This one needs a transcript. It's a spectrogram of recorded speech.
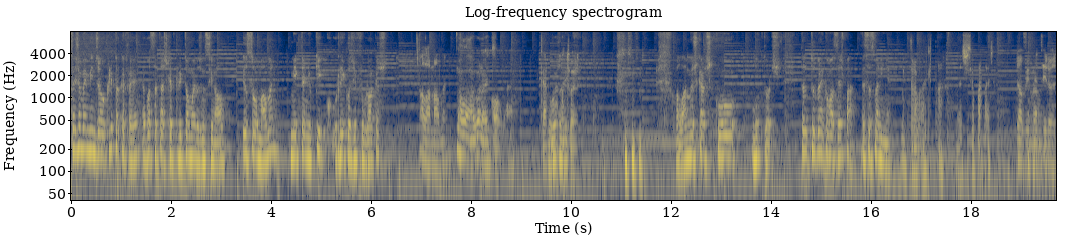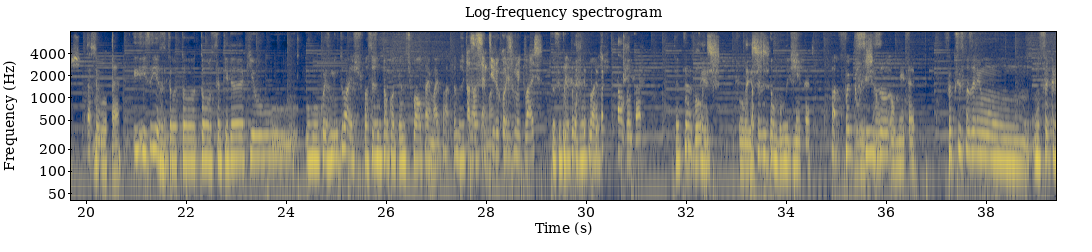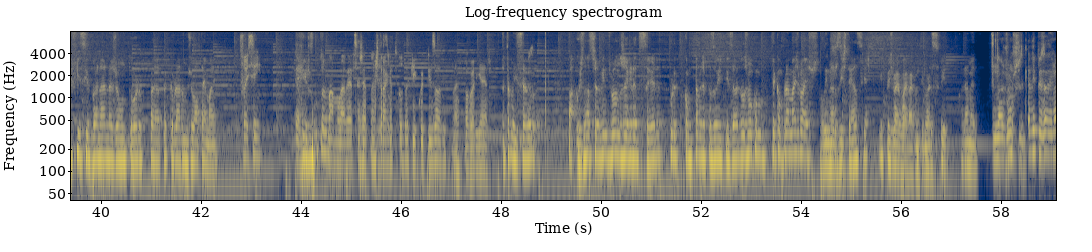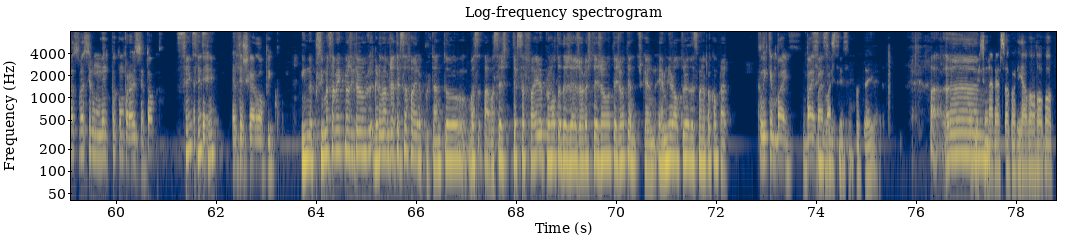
Sejam bem-vindos ao Cripto Café, a vossa tasca de criptomoedas nacional. Eu sou o Malman, comigo tenho o Kiko, o Riclas e o Fubrocas. Olá, Malman. Olá, boa noite. Olá, caro locutor. noites. Olá, meus caros co-locutores. Tudo bem com vocês, pá? Essa semaninha. Muito trabalho, pá, mas seu padeiro. Já ouvi mentir hoje. Está a ser bom. E estou a sentir aqui o, o coisa muito baixo. Vocês não estão contentes com o all-time high, pá? Estamos aqui Estás a sentir o coisa muito baixo? Estou a sentir o coisa muito baixo. Está a levantar. Bullish. Bullish. Vocês não estão bullish. Foi preciso, ou- ou meter. foi preciso fazerem um, um sacrifício de bananas a um touro para, para quebrarmos o all-time high. Foi sim. E resultou. Vamos lá ver se a gente não estraga tudo aqui com o episódio, não é? Para variar. Também isso é- Pá, os nossos ouvintes vão nos agradecer porque, como estamos a fazer o episódio, eles vão que comprar mais baixo ali na resistência e depois vai, vai, vai continuar a subir, claramente. Nós vamos, cada episódio nosso vai ser um momento para comprar, isso é top. Sim, sim, Até- sim. Até chegar lá ao pico. Ainda por cima sabem que nós gravamos, gravamos à terça-feira, portanto, pá, vocês terça-feira, por volta das 10 horas, estejam, estejam atentos, que é é a melhor altura da semana para comprar. Cliquem buy. Buy, sim, buy, buy. sim, sim, sim. Pá, ah, adicionar essa variável ao bot.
